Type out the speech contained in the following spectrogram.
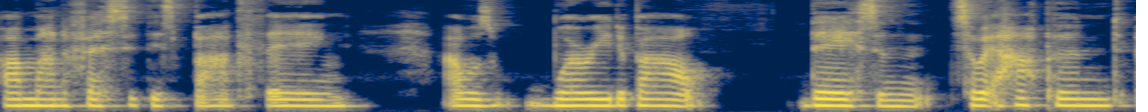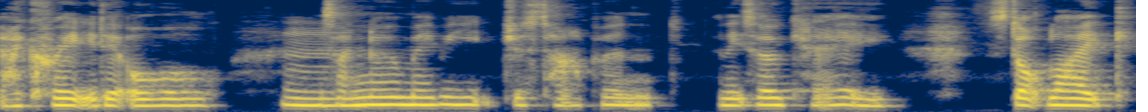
"Oh, i manifested this bad thing i was worried about this and so it happened i created it all it's like Mm. no maybe it just happened and it's okay stop like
